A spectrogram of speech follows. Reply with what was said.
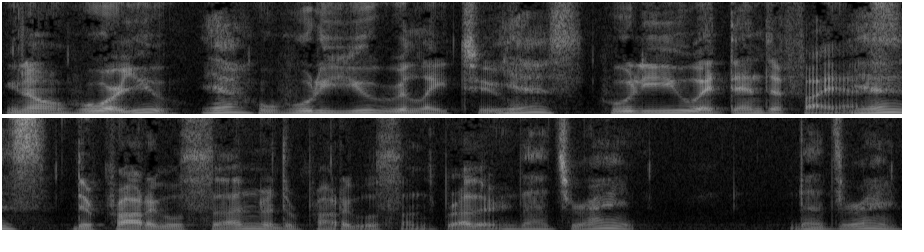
You know, who are you? Yeah. Who, who do you relate to? Yes. Who do you identify as? Yes. The prodigal son or the prodigal son's brother? That's right. That's right.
